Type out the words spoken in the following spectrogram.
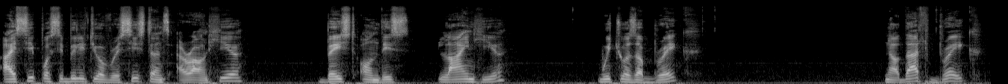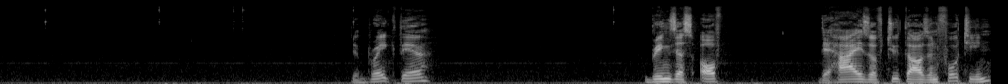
I see possibility of resistance around here based on this line here, which was a break. Now that break, the break there brings us off the highs of 2014.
